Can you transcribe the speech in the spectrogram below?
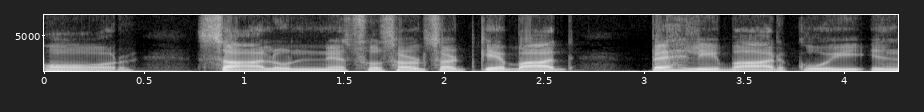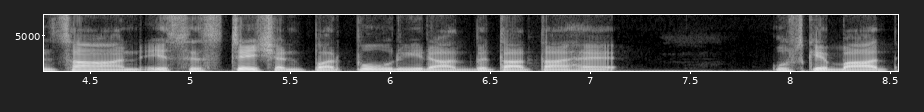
और साल उन्नीस सौ सड़सठ के बाद पहली बार कोई इंसान इस स्टेशन पर पूरी रात बिताता है। उसके बाद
